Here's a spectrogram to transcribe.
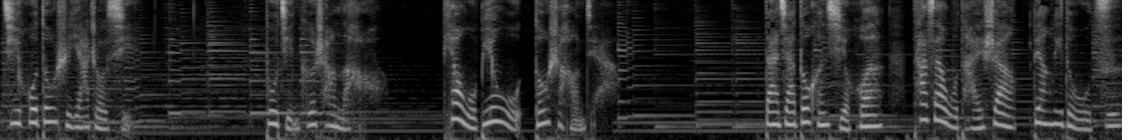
几乎都是压轴戏。不仅歌唱的好，跳舞编舞都是行家。大家都很喜欢他在舞台上靓丽的舞姿，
